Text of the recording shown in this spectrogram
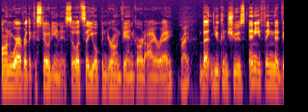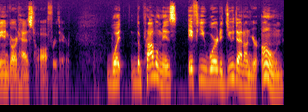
on wherever the custodian is. So let's say you open your own Vanguard IRA Right. that you can choose anything that Vanguard has to offer there. What the problem is, if you were to do that on your own,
